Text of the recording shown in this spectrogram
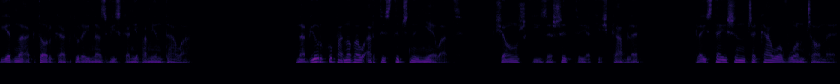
jedna aktorka, której nazwiska nie pamiętała. Na biurku panował artystyczny nieład. Książki, zeszyty, jakieś kable. PlayStation czekało włączone.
